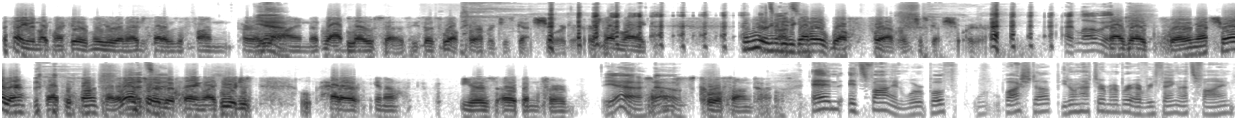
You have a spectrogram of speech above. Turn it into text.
it's not even like my favorite movie ever. I just thought it was a fun or a Yeah. line that Rob Lowe says. He says, "Well, forever just got shorter," or something like. And we were going to be together. Well, forever just got shorter. I love And I was like, forever got shorter. That's the song title. That's That's sort of it. the thing. Like we were just had our you know ears open for Yeah, no. cool song titles. And it's fine. We're both washed up. You don't have to remember everything. That's fine.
